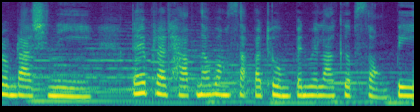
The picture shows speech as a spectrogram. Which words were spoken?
รมราชินี ได้ประทับณวังสัปทุมเป็นเวลาเกือบสองปี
